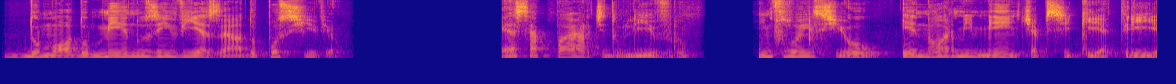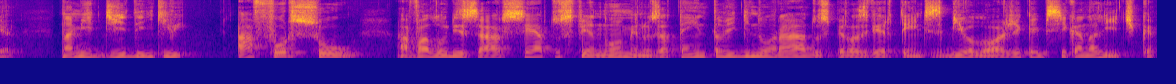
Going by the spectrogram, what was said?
do modo menos enviesado possível. Essa parte do livro influenciou enormemente a psiquiatria na medida em que a forçou a valorizar certos fenômenos até então ignorados pelas vertentes biológica e psicanalítica.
